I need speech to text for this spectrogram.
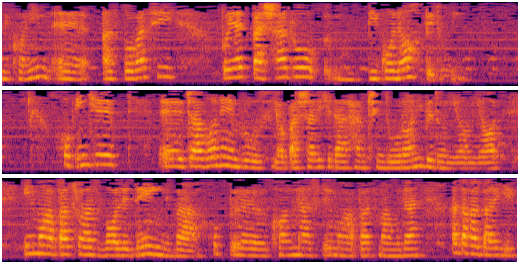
می‌کنیم از بابتی باید بشر رو بیگناه بدونیم. خب اینکه جوان امروز یا بشری که در همچین دورانی به دنیا میاد این محبت رو از والدین و خب کانون اصلی محبت معمولا حداقل برای یک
